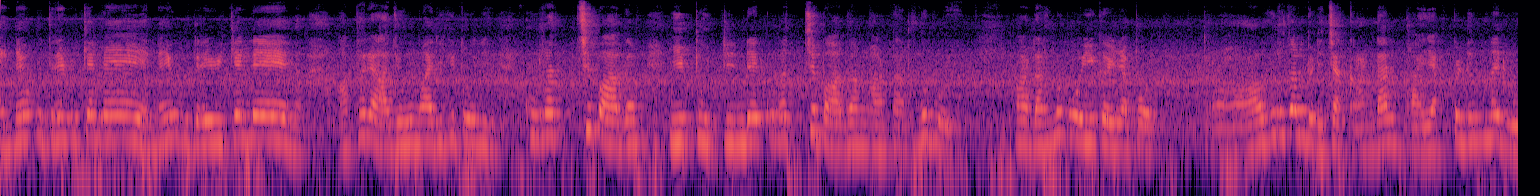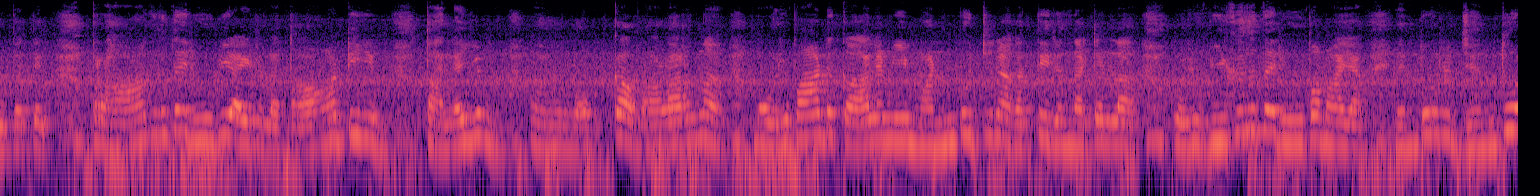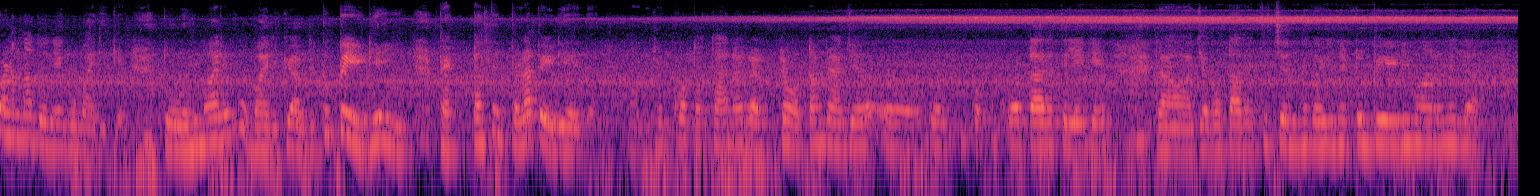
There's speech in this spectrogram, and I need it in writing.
എന്നെ ഉപദ്രവിക്കല്ലേ എന്നെ ഉപദ്രവിക്കല്ലേ എന്ന്. അപ്പം രാജകുമാരിക്ക് തോന്നി. കുറച്ച് ഭാഗം ഈ പുറ്റിന്റെ കുറച്ച് ഭാഗം അടർന്നു പോയി അടർന്നു പോയി കഴിഞ്ഞപ്പോൾ പ്രാകൃതം പിടിച്ച കണ്ടാൽ ഭയപ്പെടുന്ന രൂപത്തിൽ പ്രാകൃത രൂപിയായിട്ടുള്ള താടിയും തലയും ഒക്കെ വളർന്ന് ഒരുപാട് കാലം ഈ മൺപുറ്റിനകത്തിരുന്നിട്ടുള്ള ഒരു വികൃത രൂപമായ എന്തോ ഒരു ജന്തുവാണെന്നാ തോന്നിയ കുമാരിക്ക്. തോഴിമാരും കുമാരിക്കും. അവർക്ക് പേടിയായി. പെട്ടെന്ന് ഇപ്പോഴാണ് പേടിയായത്. അവർ കൊട്ടത്താനൊരൊറ്റ ഓട്ടം രാജ കൊട്ടാരത്തിലേക്ക്. രാജകൊട്ടാരത്തിൽ ചെന്ന് കഴിഞ്ഞിട്ടും പേടി മാറുന്നില്ല.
